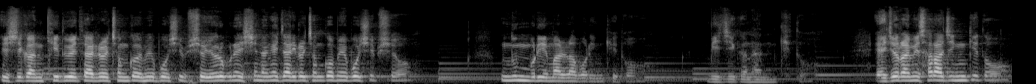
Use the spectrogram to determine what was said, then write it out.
이 시간 기도의 자리를 점검해 보십시오. 여러분의 신앙의 자리를 점검해 보십시오. 눈물이 말라버린 기도, 미지근한 기도, 애절함이 사라진 기도,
